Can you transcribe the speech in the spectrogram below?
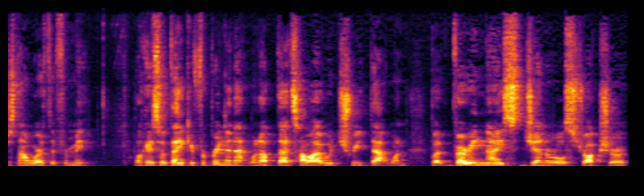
just not worth it for me. Okay, so thank you for bringing that one up. That's how I would treat that one. But very nice general structure,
